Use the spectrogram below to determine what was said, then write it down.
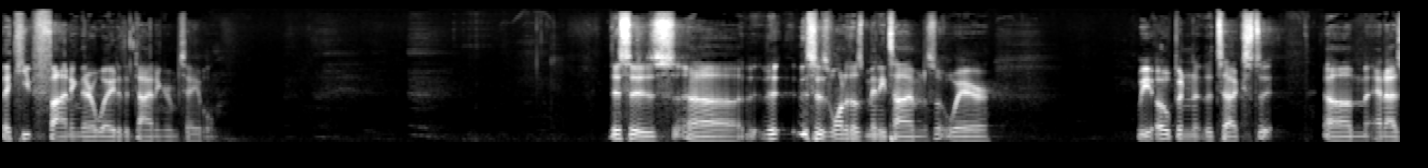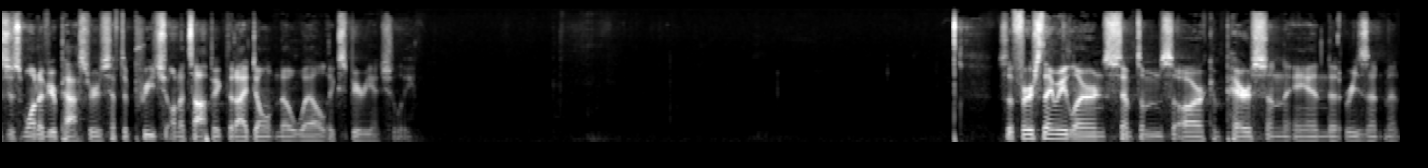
they keep finding their way to the dining room table. This is, uh, th- this is one of those many times where we open the text um, and as just one of your pastors have to preach on a topic that I don't know well experientially. So, the first thing we learn symptoms are comparison and resentment.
